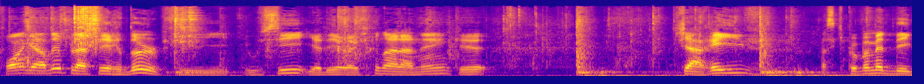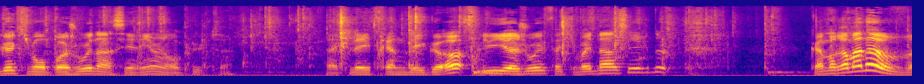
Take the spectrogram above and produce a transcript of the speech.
faut en, garder pour la série 2. Puis aussi, il y a des recrues dans l'année que qui arrive. Parce qu'il peut pas mettre des gars qui vont pas jouer dans série 1 non plus. tu sais. Fait que là, ils prennent des gars. Ah, lui, il a joué, fait qu'il va être dans série 2. Comme Romanov.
